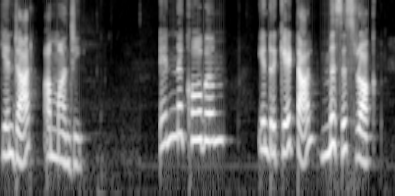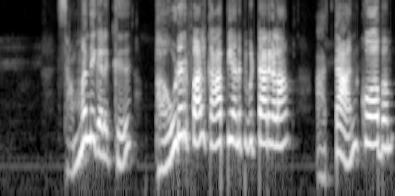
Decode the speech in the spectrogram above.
என்றார் அம்மாஞ்சி. என்ன கோபம்? என்று கேட்டால் மிஸ்ஸஸ் ராக். சம்மந்திகளுக்கு பவுடர் பால் காப்பி அனுப்பிவிட்டார்களாம். அதான் கோபம்.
